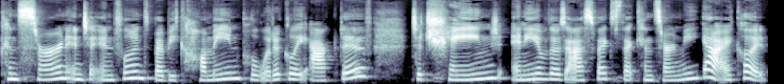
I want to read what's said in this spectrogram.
concern into influence by becoming politically active to change any of those aspects that concern me? Yeah, I could.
